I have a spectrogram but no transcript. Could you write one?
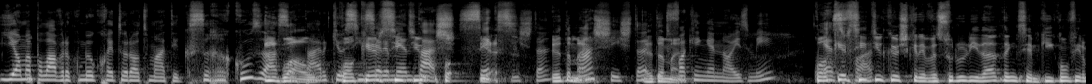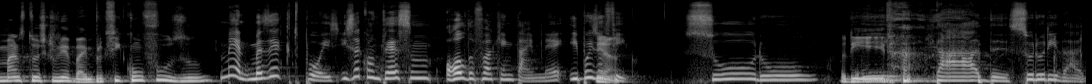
E é uma palavra que o meu corretor automático se recusa a Igual, aceitar, que eu sinceramente sítio- acho sexista, Yes, eu machista, Eu it também. fucking annoys me. Qualquer sítio que eu escreva sororidade tenho sempre que ir confirmar se estou a escrever bem, porque fico confuso. Man, mas é que depois, isso acontece-me all the fucking time, né? E depois Yeah. eu fico, sororidade, sororidade.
